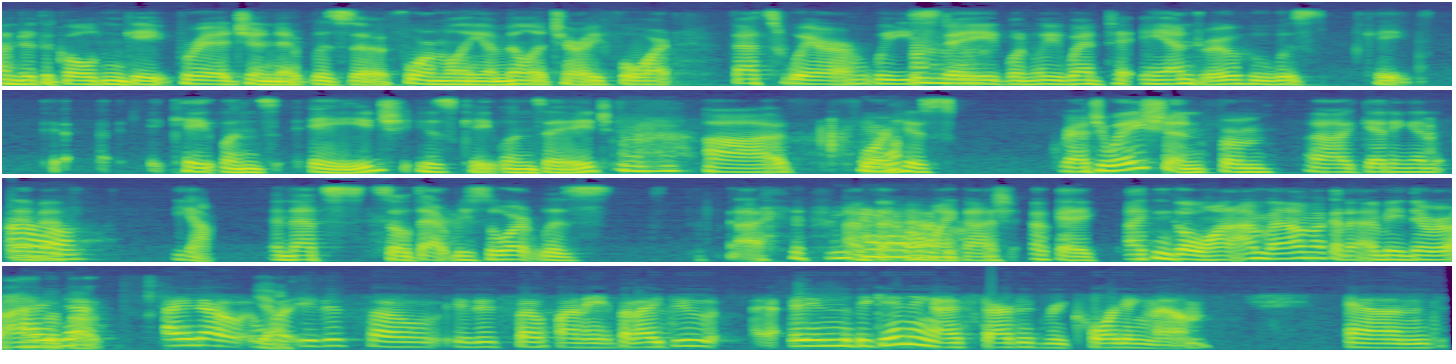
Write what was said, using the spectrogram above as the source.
under the Golden Gate Bridge, and it was uh, formerly a military fort. That's where we mm-hmm. stayed when we went to Andrew, who was Kate Caitlin's age, is Caitlin's age, mm-hmm. uh, for his graduation from uh, getting an oh. MF. Yeah, and that's so that resort was. Uh, yeah. oh my gosh. Okay, I can go on. I'm, I'm not gonna. I mean, there. I have I about. I know. Yeah. Well, it is so. It is so funny. But I do. In the beginning, I started recording them, and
